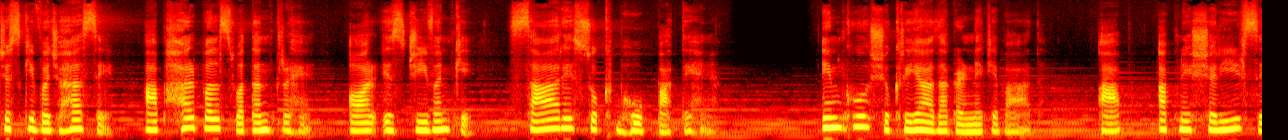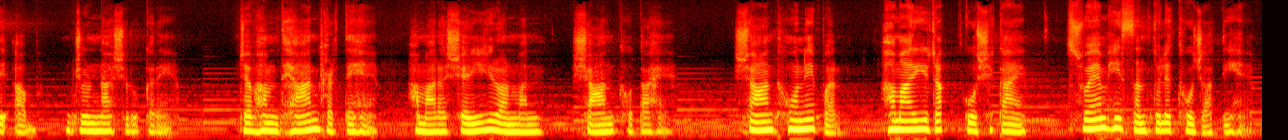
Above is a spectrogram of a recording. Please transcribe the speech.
जिसकी वजह से आप हर पल स्वतंत्र हैं और इस जीवन के सारे सुख भोग पाते हैं। इनको शुक्रिया अदा करने के बाद आप अपने शरीर से अब जुड़ना शुरू करें। जब हम ध्यान करते हैं, हमारा शरीर और मन शांत होता है। शांत होने पर हमारी रक्त कोशिकाएँ स्वयं ही संतुलित हो जाती हैं।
